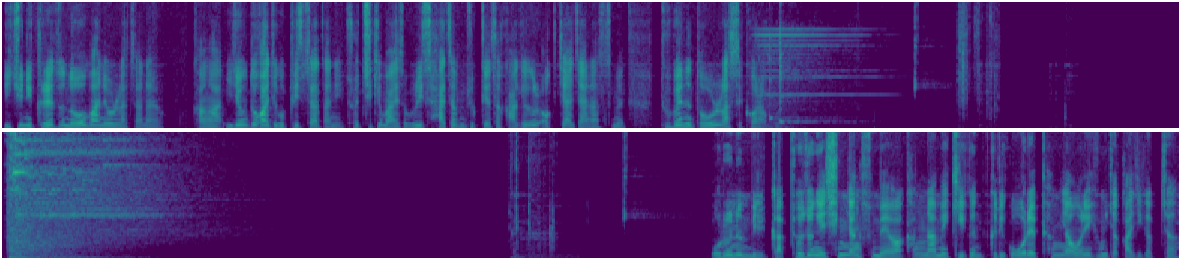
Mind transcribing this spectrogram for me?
이준이 그래도 너무 많이 올랐잖아요. 강하 이 정도 가지고 비싸다니 솔직히 말해서 우리 사점주께서 가격을 억제하지 않았으면 두 배는 더 올랐을 거라고요. 오르는 밀값, 조정의 식량수매와 강남의 기근, 그리고 올해 평야원의 흉자까지 겹쳐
